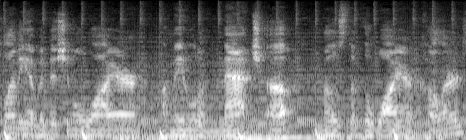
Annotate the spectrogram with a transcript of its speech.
plenty of additional wire. I'm able to match up most of the wire colors.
